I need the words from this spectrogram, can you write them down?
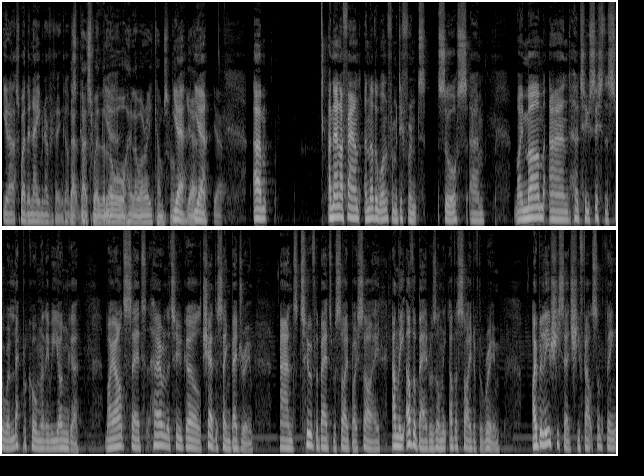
you know that's where the name and everything comes. that, comes that's where the from. Yeah. law LORE comes from. Yeah, yeah, yeah. yeah. And then I found another one from a different source. Um, my mum and her two sisters saw a leprechaun when they were younger. My aunt said her and the two girls shared the same bedroom, and two of the beds were side by side, and the other bed was on the other side of the room. I believe she said she felt something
